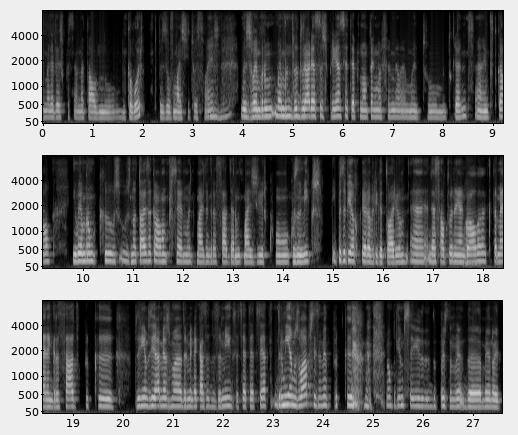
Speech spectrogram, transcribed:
primeira vez que passei o Natal no, no calor, depois houve mais situações, uhum. mas lembro-me lembro de adorar essa experiência, até porque não tenho uma família muito, muito grande uh, em Portugal, e lembro-me que os, os, Natais acabavam por ser muito mais engraçados, era muito mais giro com, com os amigos, e depois havia o recolher obrigatório uh, nessa altura em Angola, que também era engraçado porque poderíamos ir à mesma dormir na casa dos amigos, etc, etc. Dormíamos lá precisamente porque não podíamos sair depois da meia-noite.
